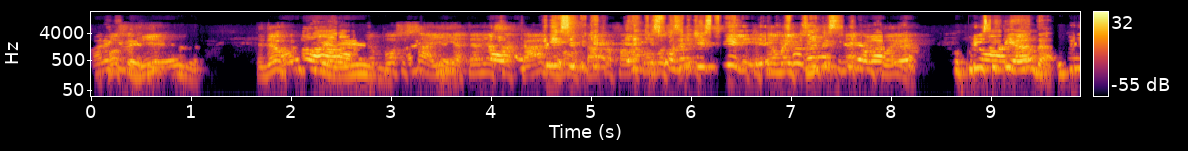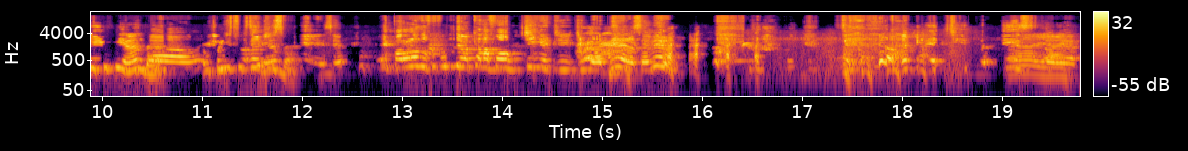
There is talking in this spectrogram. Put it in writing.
Ó, Olha que beleza! Vir, entendeu? Eu posso sair até a minha sacada e para falar ele quis fazer um desfile. Ele uma equipe que me acompanha. O príncipe não, anda, o príncipe anda. Não, o príncipe anda. Ele parou lá no fundo, deu aquela voltinha de, de modelo, você viu? você não acredita nisso, ai, ai.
